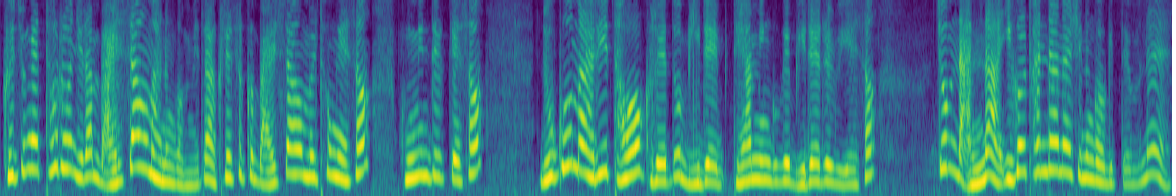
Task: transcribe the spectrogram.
그 중에 토론이란 말싸움 하는 겁니다. 그래서 그 말싸움을 통해서 국민들께서 누구 말이 더 그래도 미래, 대한민국의 미래를 위해서 좀 낫나 이걸 판단하시는 거기 때문에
